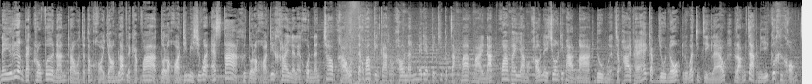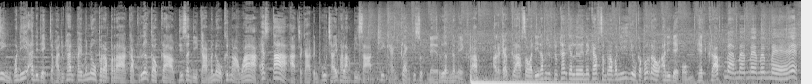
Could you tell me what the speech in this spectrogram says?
ในเรื่อง Back Clover นั้นเราจะต้องขอยอมรับเลยครับว่าตัวละครที่มีชื่อว่าแอสตาคือตัวละครที่ใครหลาย ๆ คนนั้นชอบเขา แต่ความเก่งกาจของเขานั้นไม่ได้เป็นที่ประจักษ์มากมายนัก ความพยายามของเขาในช่วงที่ผ่านมาดูเหมือนจะพ่ายแพ้ให้กับยูโนะหรือว่าจริง ๆ แล้ว หลังจากนี้ก็คือของจริง วันนี้อดิเด็กจะพาทุกท่านไปมโนปรำปรากับเรื่องเก่าๆทฤษฎีการมโนขึ้นมาว่าแอสตาอาจจะกลายเป็นผู้ใช้พลังปีศาจที่แข็งแกร่งที่สุดในเรื่องนั่นเองครับเอาละครับกราบสวัสดีท่านผู้ชมทุกท่านกันเลยนะครับสำหรับวันนี้อยู่กับพวกเราอดิเด็กผมเพชรครับแหมแหมแหมแหมแหม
